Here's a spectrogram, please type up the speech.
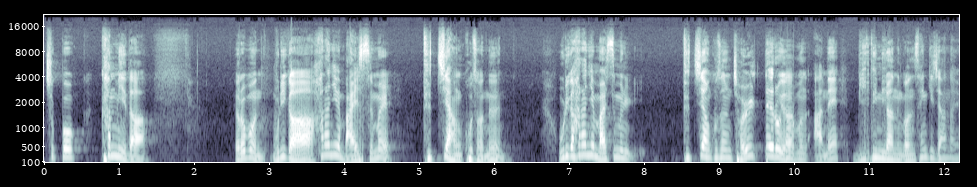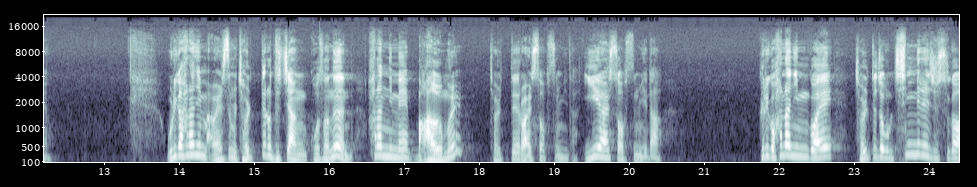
축복합니다. 여러분, 우리가 하나님의 말씀을 듣지 않고서는 우리가 하나님의 말씀을 듣지 않고서는 절대로 여러분 안에 믿음이라는 건 생기지 않아요. 우리가 하나님 말씀을 절대로 듣지 않고서는 하나님의 마음을 절대로 알 수 없습니다. 이해할 수 없습니다. 그리고 하나님과의 절대적으로 친밀해질 수가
